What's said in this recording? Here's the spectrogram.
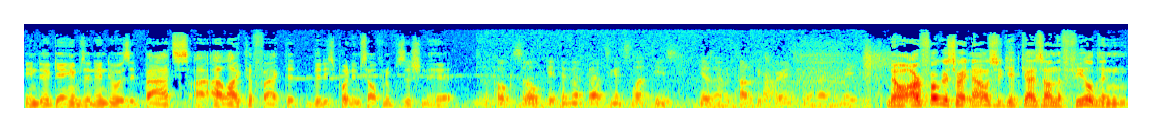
into games and into his at bats. I, I like the fact that, that he's putting himself in a position to hit. Is the focus at all to get him at bats against lefties? He doesn't have a ton of experience doing that in the majors. No, our focus right now is to get guys on the field, and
